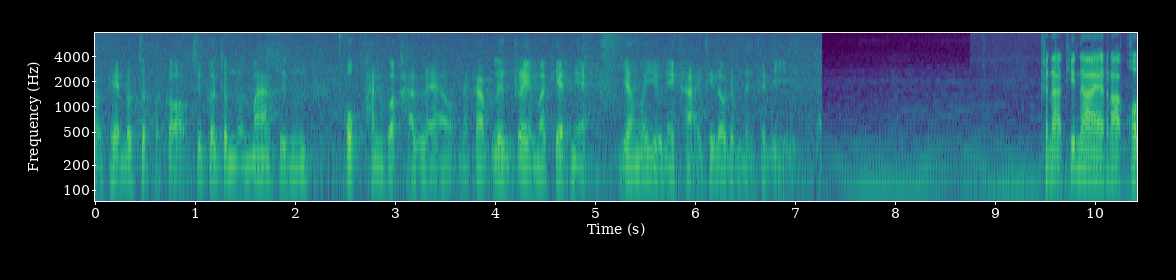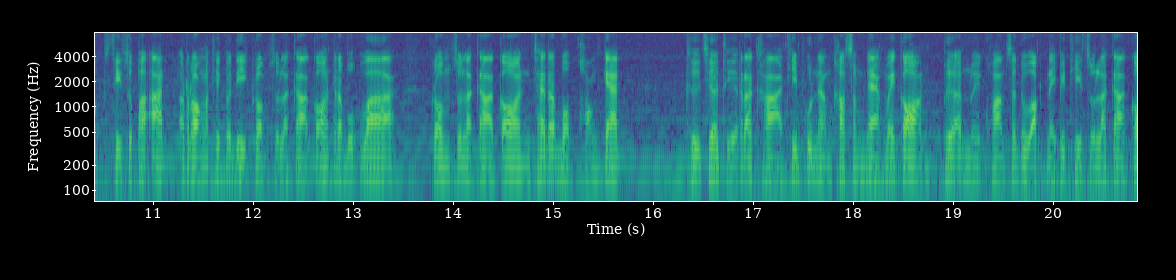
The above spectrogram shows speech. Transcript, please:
ประเภทรถจดประกอบ ซึ่งก็จำนวนมากถึง 6,000 กว่าคันแล้วนะครับ เรื่องเกรย์มาร์เก็ตเนี่ยยังไม่อยู่ในข่ายที่เราดำเนินคดีขณะที่นายราคบศรีสุภอัตรองอธิบดีกรมศุลกากรระบุว่า กรมศุลกากรใช้ระบบของแกดคือเชื่อถือราคาที่ผู้นำเข้าสำแดงไว้ก่อน เพื่ออำนวยความสะดวกในพิธีศุลกาก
